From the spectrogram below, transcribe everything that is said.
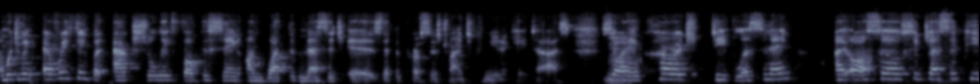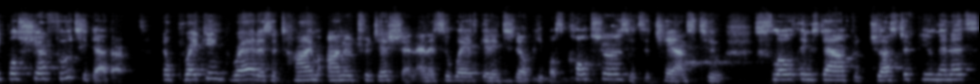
And we're doing everything but actually focusing on what the message is that the person is trying to communicate to us. So mm. I encourage deep listening I also suggested people share food together. You know, breaking bread is a time honored tradition, and it's a way of getting to know people's cultures. It's a chance to slow things down for just a few minutes,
